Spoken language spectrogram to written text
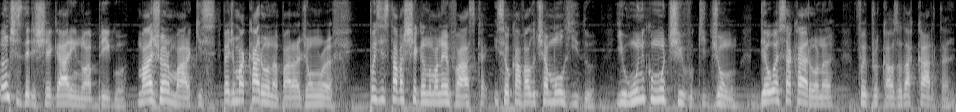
Antes deles chegarem no abrigo, Major Marques pede uma carona para John Ruff, pois estava chegando uma nevasca e seu cavalo tinha morrido. E o único motivo que John deu essa carona foi por causa da carta.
